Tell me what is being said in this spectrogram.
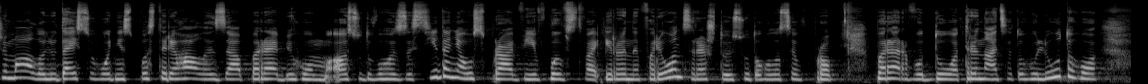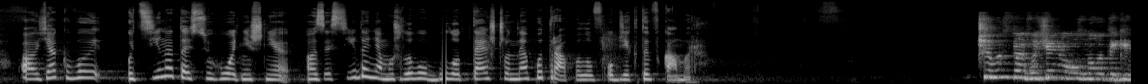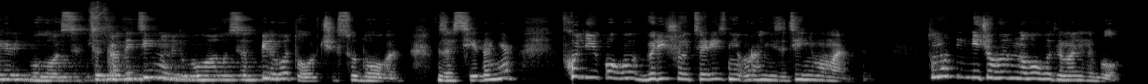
чимало людей сьогодні спостерігали за перебігом судового засідання у справі вбивства Ірини Фаріон. Зрештою, суд оголосив про перерву до 13 лютого. Як ви оціните сьогоднішнє засідання? Можливо, було те, що не потрапило в об'єктив камер. Чогось надзвичайного знову таки не відбулося. Це традиційно відбувалося підготовче судове засідання, в ході якого вирішуються різні організаційні моменти. Тому нічого нового для мене не було.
